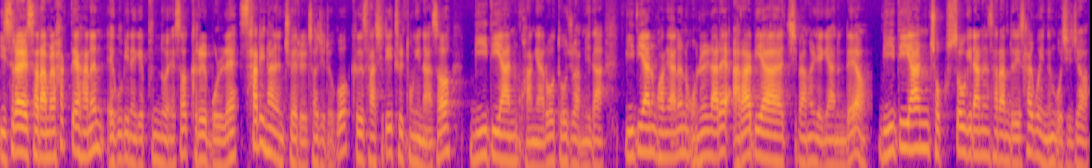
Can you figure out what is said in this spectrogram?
이스라엘 사람을 학대하는 애굽인에게 분노해서 그를 몰래 살인하는 죄를 저지르고 그 사실이 들통이 나서 미디안 광야로 도주합니다. 미디안 광야는 오늘날의 아라비아 지방을 얘기하는데요. 미디안 족속이라는 사람들이 살고 있는 곳이죠.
